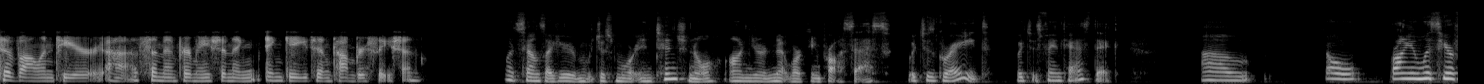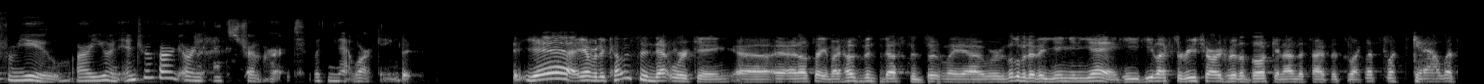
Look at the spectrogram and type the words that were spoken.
to volunteer uh, some information and engage in conversation. Well, it sounds like you're just more intentional on your networking process, which is great, which is fantastic. Um, so, Bryan, let's hear from you. Are you an introvert or an extrovert with networking? Yeah, yeah. When it comes to networking, uh, and I'll tell you, my husband Dustin certainly uh, we're a little bit of a yin and yang. He he likes to recharge with a book, and I'm the type that's like, let's let's get out, let's.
